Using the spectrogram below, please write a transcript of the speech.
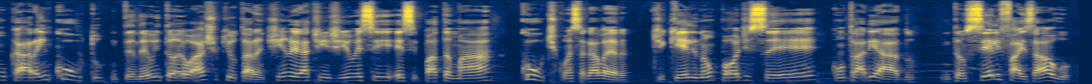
um cara inculto, entendeu? Então eu acho que o Tarantino ele atingiu esse, esse patamar cult com essa galera. De que ele não pode ser contrariado. Então, se ele faz algo,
